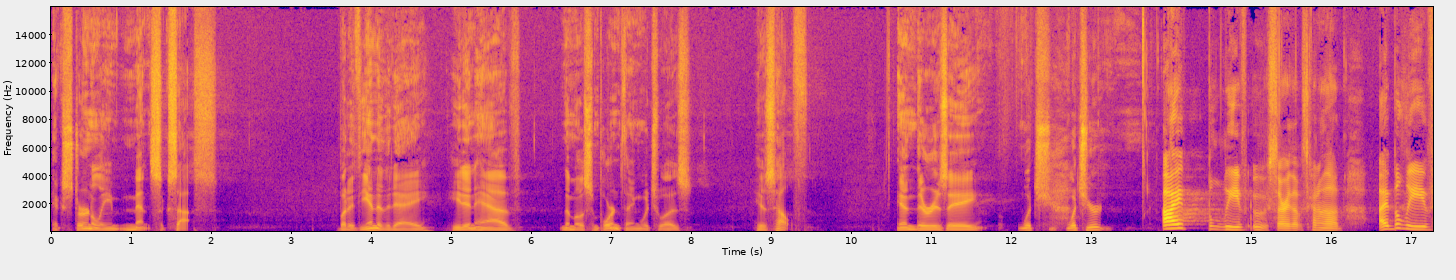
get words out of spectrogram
externally meant success. But at the end of the day, he didn't have the most important thing, which was his health. And there is a what's what's your I believe, ooh, sorry, that was kind of loud. I believe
